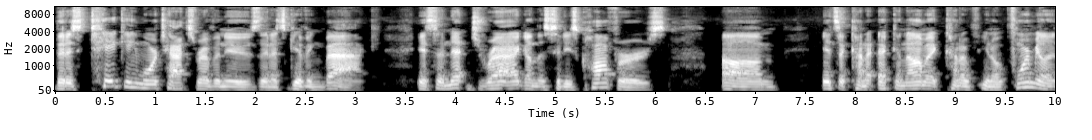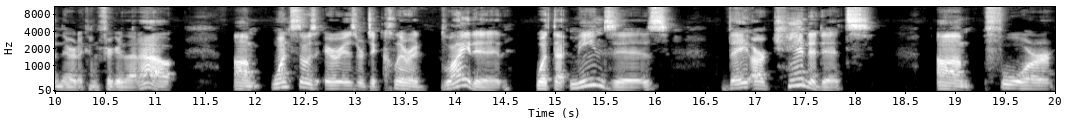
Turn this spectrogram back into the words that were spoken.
that is taking more tax revenues than it's giving back. It's a net drag on the city's coffers. Um, it's a kind of economic kind of you know formula in there to kind of figure that out. Um, once those areas are declared blighted, what that means is they are candidates um, for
